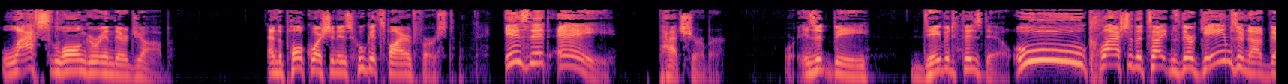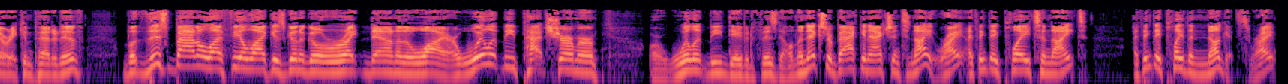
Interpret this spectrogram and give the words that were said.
lasts longer in their job? And the poll question is who gets fired first? Is it A, Pat Shurmur? Or is it B, David Fizdale? Ooh, Clash of the Titans. Their games are not very competitive, but this battle I feel like is going to go right down to the wire. Will it be Pat Shurmur or will it be David Fizdale? The Knicks are back in action tonight, right? I think they play tonight. I think they play the Nuggets, right?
